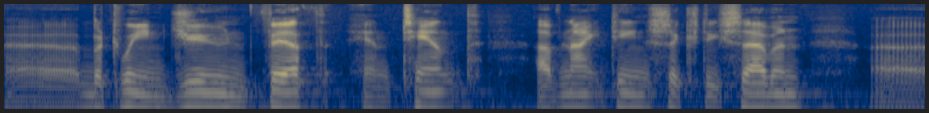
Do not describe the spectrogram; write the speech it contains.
uh, between June 5th and 10th of 1967. Uh,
